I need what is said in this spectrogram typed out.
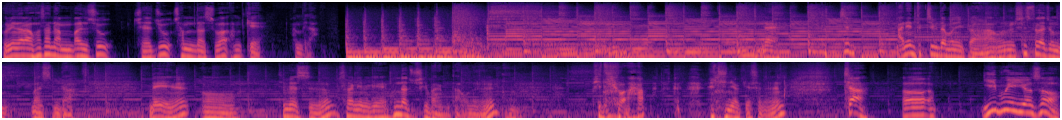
우리나라 화산 안반수 제주 삼다수와 함께 합니다. 아닌 특집이다 보니까 오늘 실수가 좀 많습니다. 내일, 어, TBS 사장님에게 혼나주시기 바랍니다. 오늘. PD와 엔지니어께서는. 자, 어, 2부에 이어서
